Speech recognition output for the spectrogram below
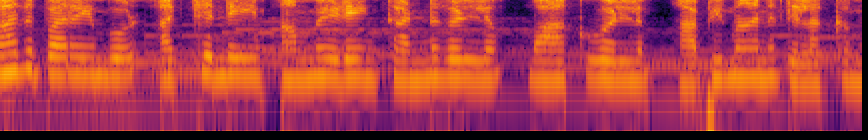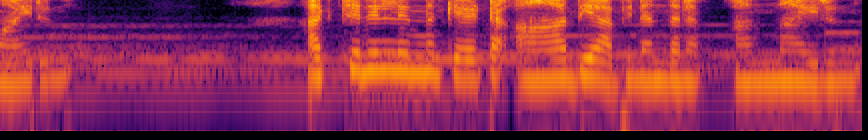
അത് പറയുമ്പോൾ അച്ഛന്റെയും അമ്മയുടെയും കണ്ണുകളിലും വാക്കുകളിലും അഭിമാന തിളക്കമായിരുന്നു അച്ഛനിൽ നിന്ന് കേട്ട ആദ്യ അഭിനന്ദനം അന്നായിരുന്നു.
